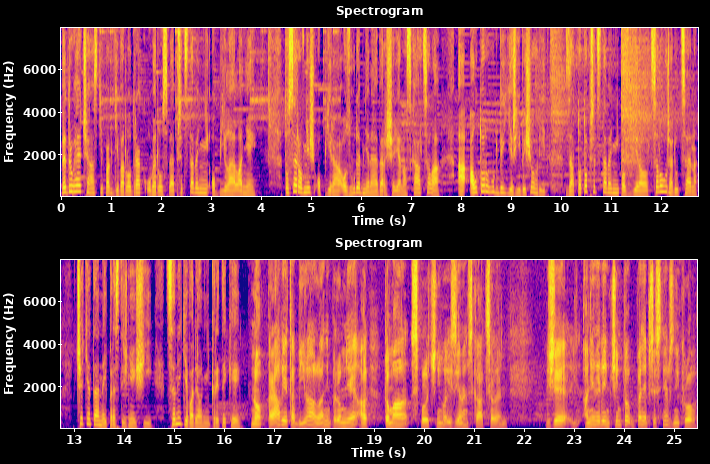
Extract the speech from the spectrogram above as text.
Ve druhé části pak divadlo Drak uvedlo své představení o Bílé lani. To se rovněž opírá o zhudebněné verše Jana Skácela a autor hudby Jiří Vyšohlíd za toto představení pozbíral celou řadu cen, včetně té nejprestižnější, ceny divadelní kritiky. No právě ta Bílá laň pro mě, a to má společného i s Janem Skácelem, že ani nevím, čím to úplně přesně vzniklo,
